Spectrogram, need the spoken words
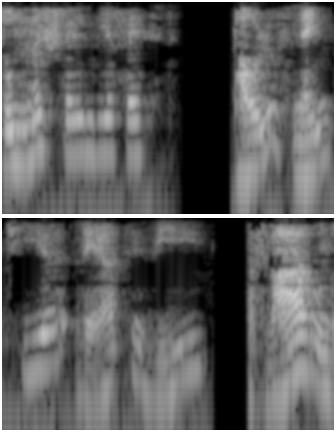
Summe stellen wir fest, Paulus nennt hier Werte wie, was wahr und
